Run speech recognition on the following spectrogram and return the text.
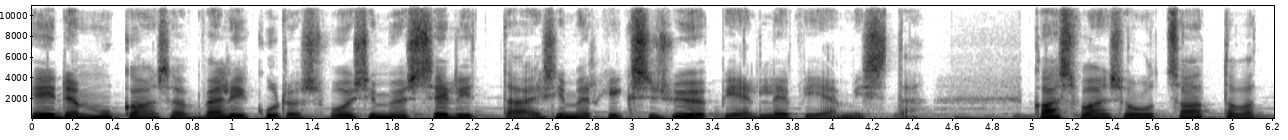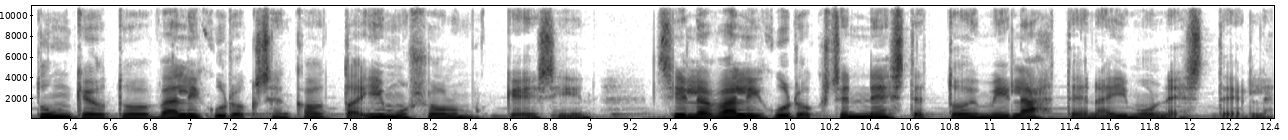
heidän mukaansa välikudos voisi myös selittää esimerkiksi syöpien leviämistä. Kasvainsolut saattavat tunkeutua välikudoksen kautta imusolmukkeisiin, sillä välikudoksen neste toimii lähteenä imunesteelle.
